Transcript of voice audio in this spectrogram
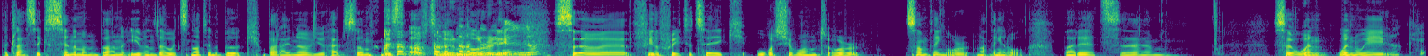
the classic cinnamon bun, even though it's not in the book. But I know you had some this afternoon already, so uh, feel free to take what you want or something or nothing at all. But it's um, so when when we Okay.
